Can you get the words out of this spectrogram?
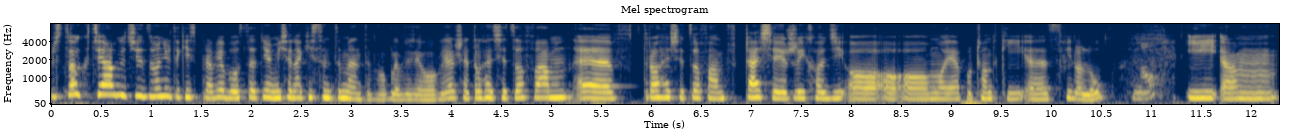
Wiesz co, chciałam do Ciebie dzwonić w takiej sprawie, bo ostatnio mi się na jakieś sentymenty w ogóle wzięło, wiesz? Ja trochę się cofam, e, w, trochę się cofam w czasie, jeżeli chodzi o, o, o moje początki e, z Filolub. No, I em,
